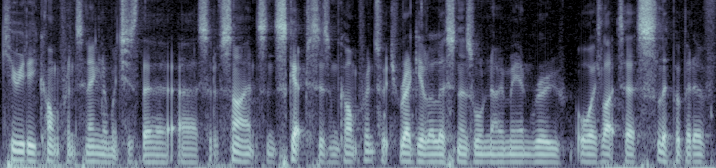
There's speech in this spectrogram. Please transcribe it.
QED conference in England, which is the uh, sort of science and skepticism conference, which regular listeners will know me and Rue always like to slip a bit of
